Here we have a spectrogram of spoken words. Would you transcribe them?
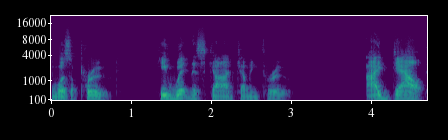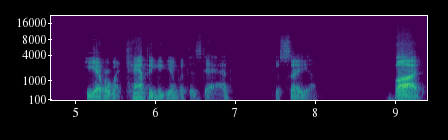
and was approved. He witnessed God coming through. I doubt he ever went camping again with his dad, just saying. But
